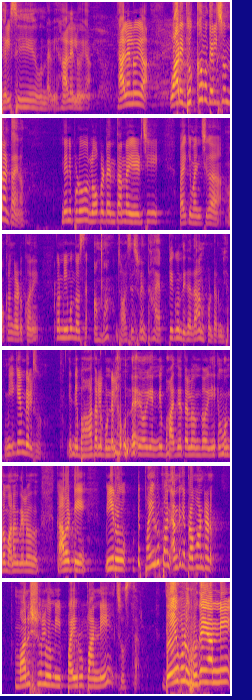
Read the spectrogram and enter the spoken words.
తెలిసే ఉన్నవి. హాలెలుయ. హాలెలుయ. వారి దుఃఖము తెలిసి ఉందంట నేను ఇప్పుడు లోపల ఎంతన్నా ఏడ్చి పైకి మంచిగా ముఖం కడుక్కొని కొన్ని మీ ముందు వస్తే అమ్మ జాయ్ సిస్టర్ ఎంత హ్యాపీగా ఉంది కదా అనుకుంటారు మీరు. మీకేం తెలుసు? ఎన్ని బాధలు గుండెలో ఉన్నాయో ఎన్ని బాధ్యతలు ఉందో ఏముందో మనకు తెలియదు కాబట్టి మీరు అంటే పై రూపాన్ని అందుకే ప్రభు అంటాడు మనుషులు మీ పై రూపాన్ని చూస్తారు. దేవుడు హృదయాన్ని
